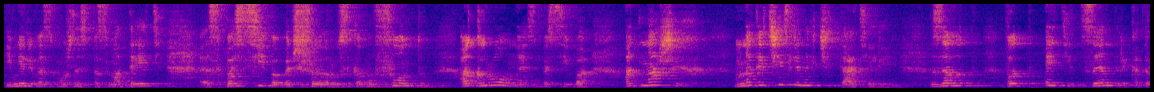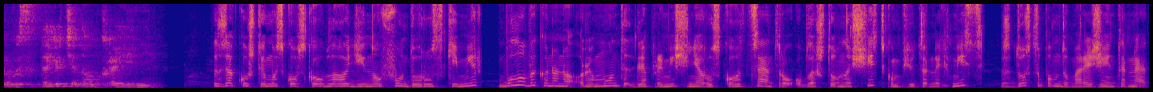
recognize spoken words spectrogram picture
имели возможность посмотреть. Э, Спасибо большое русскому фонду, огромное спасибо от наших многочисленных читателей за вот, вот эти центры, которые вы создаете на Украине. За кошти Московського благодійного фонду Руський мір було виконано ремонт для приміщення руського центру. Облаштовано шість комп'ютерних місць з доступом до мережі інтернет.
